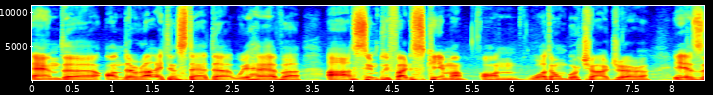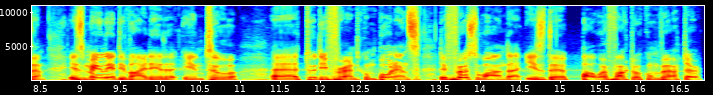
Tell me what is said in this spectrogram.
And uh, on the right, instead, uh, we have a simplified scheme on what onboard charger is, is mainly divided into uh, two different components. The first one is the power factor converter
